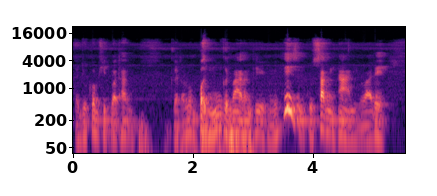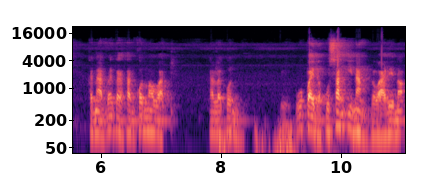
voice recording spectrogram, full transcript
แต่หยุดความคิดว่าท่าน เกิดอารมณ์ปึ๋งขึ้นมาทันทีเฮ้ยฉันกูสร้างห่านี่ว่าเด้ขนาดแม้แต่ท่านคนมาวัดแต่ละคนว่าไปดอกกูสั่งอีนั่นก็ว่าเด้เนาะ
